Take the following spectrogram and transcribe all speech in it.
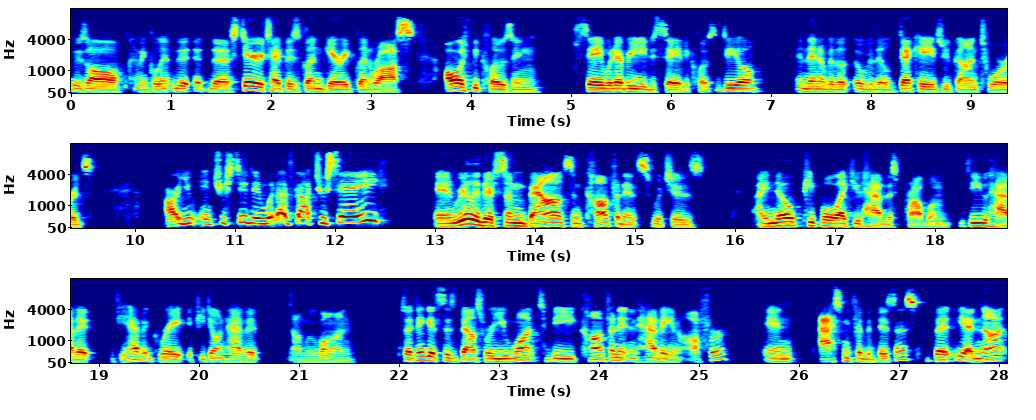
it was all kind of Glenn, the, the stereotype is Glenn Gary, Glen Ross, always be closing, say whatever you need to say to close the deal. And then over the over the decades, we've gone towards are you interested in what I've got to say? And really there's some balance and confidence, which is, I know people like you have this problem. Do you have it? If you have it, great. If you don't have it, I'll move on. So I think it's this balance where you want to be confident in having an offer and asking for the business, but yeah, not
